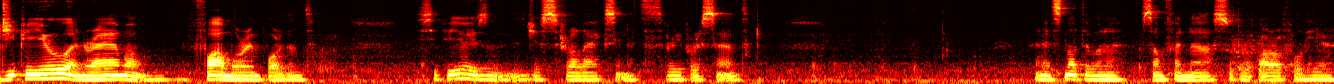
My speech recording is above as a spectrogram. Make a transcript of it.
GPU and RAM are far more important. CPU is just relaxing at 3% and it's not even a, something uh, super powerful here.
